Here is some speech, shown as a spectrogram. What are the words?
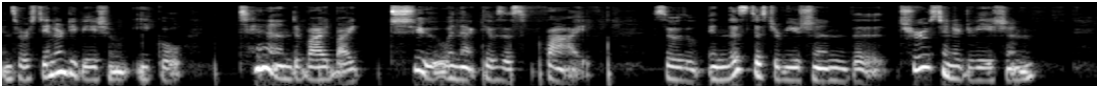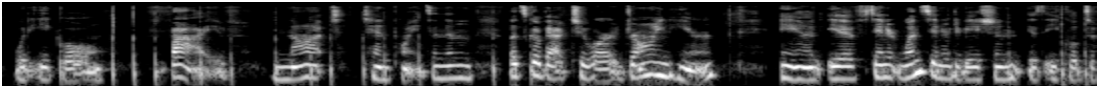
And so our standard deviation would equal 10 divided by 2, and that gives us 5. So the, in this distribution, the true standard deviation would equal 5, not 10 points. And then let's go back to our drawing here. And if standard one standard deviation is equal to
